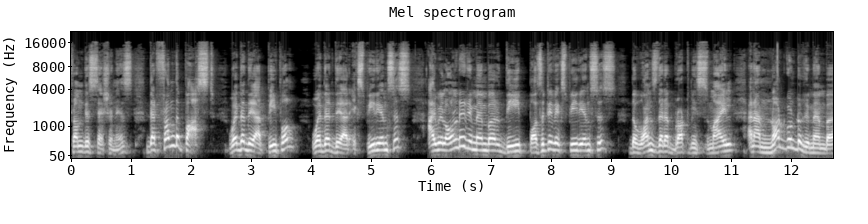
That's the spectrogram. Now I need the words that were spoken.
from this session is that from the past whether they are people whether they are experiences I will only remember the positive experiences the ones that have brought me smile and i'm not going to remember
